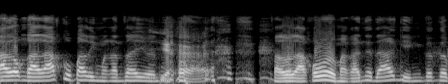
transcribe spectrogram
Kalau nggak laku paling makan sayur. Iya. Kalau laku makannya daging tetep.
